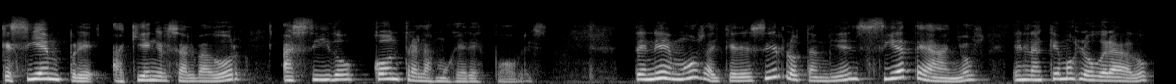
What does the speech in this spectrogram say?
que siempre aquí en El Salvador ha sido contra las mujeres pobres. Tenemos, hay que decirlo también, siete años en la que hemos logrado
